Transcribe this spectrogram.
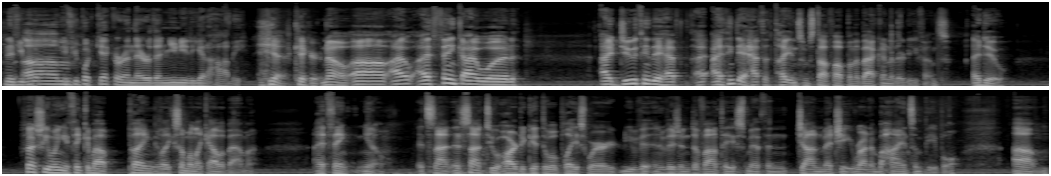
And if you put, if you put kicker in there, then you need to get a hobby. Yeah, kicker. No, uh, I I think I would. I do think they have. I, I think they have to tighten some stuff up on the back end of their defense. I do, especially when you think about playing like someone like Alabama. I think you know it's not it's not too hard to get to a place where you envision DeVonta Smith and John Metchie running behind some people. Um,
